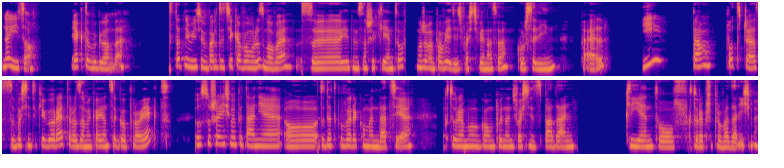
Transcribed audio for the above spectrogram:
No i co? Jak to wygląda? Ostatnio mieliśmy bardzo ciekawą rozmowę z jednym z naszych klientów. Możemy powiedzieć właściwie nazwę kurselin.pl i tam podczas właśnie takiego retro zamykającego projekt usłyszeliśmy pytanie o dodatkowe rekomendacje, które mogą płynąć właśnie z badań klientów, które przeprowadzaliśmy.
